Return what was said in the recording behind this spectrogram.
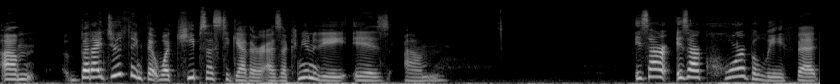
Um, but I do think that what keeps us together as a community is um, is our is our core belief that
